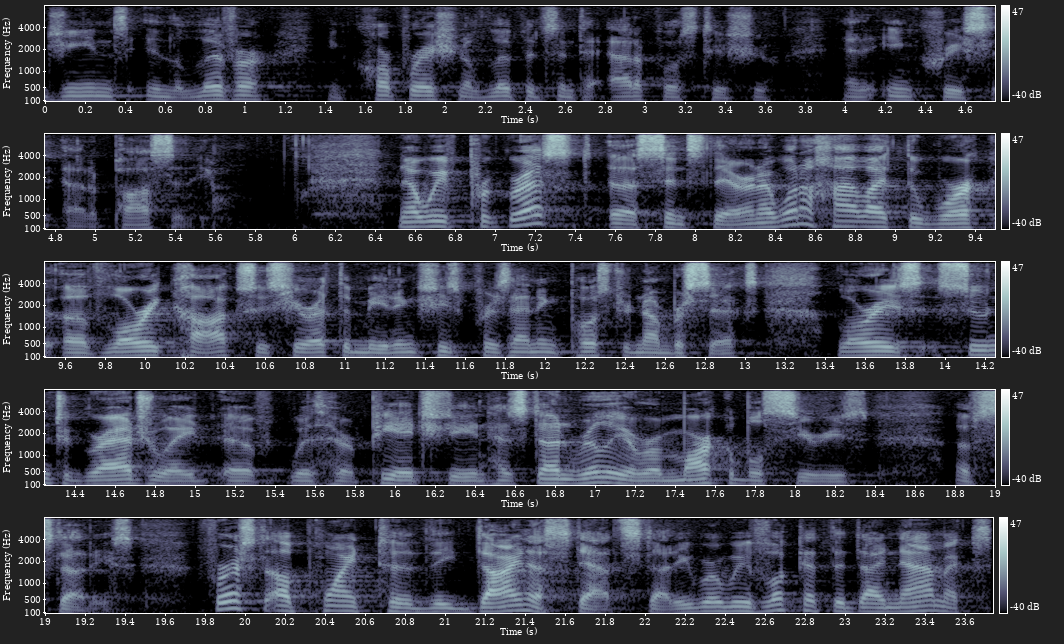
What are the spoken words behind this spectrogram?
genes in the liver, incorporation of lipids into adipose tissue, and increased adiposity. Now, we've progressed uh, since there, and I want to highlight the work of Laurie Cox, who's here at the meeting. She's presenting poster number six. Laurie's soon to graduate uh, with her PhD and has done really a remarkable series of studies. First, I'll point to the DynaStat study, where we've looked at the dynamics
